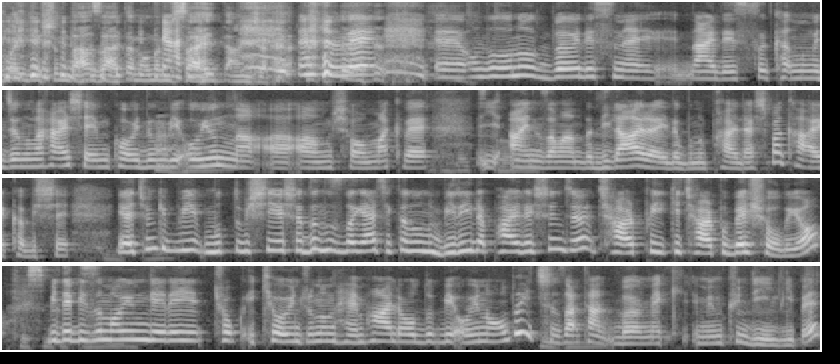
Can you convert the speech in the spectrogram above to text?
Ama yaşın daha zaten ona müsait ancak. Ve e, bunu böylesine neredeyse kanımı canımı her şeyimi koyduğum bir oyunla a, almış olmak ve Evet, aynı zamanda Dilara ile bunu paylaşmak harika bir şey. Ya çünkü bir mutlu bir şey yaşadığınızda gerçekten onu biriyle paylaşınca çarpı 2 çarpı 5 oluyor. Kesinlikle Bir de bizim oyun gereği çok iki oyuncunun hemhal olduğu bir oyun olduğu için zaten bölmek mümkün değil gibi.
